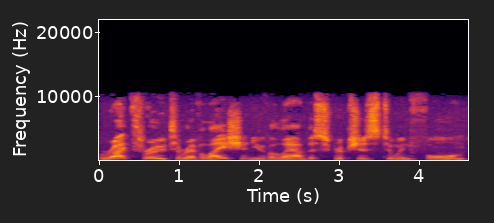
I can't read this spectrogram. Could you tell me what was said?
right through to Revelation, you've allowed the scriptures to inform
